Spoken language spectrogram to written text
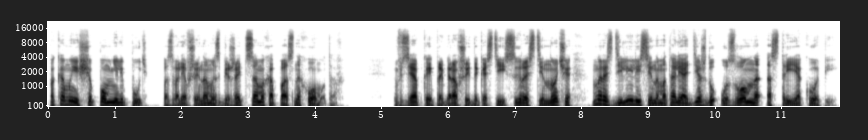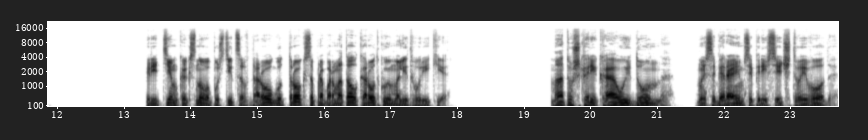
пока мы еще помнили путь, позволявший нам избежать самых опасных омутов. В зябкой, пробиравшей до костей сырости ночи, мы разделились и намотали одежду узлом на острия копий. Перед тем, как снова пуститься в дорогу, Трокса пробормотал короткую молитву реке. «Матушка-река Уйдунна, мы собираемся пересечь твои воды.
